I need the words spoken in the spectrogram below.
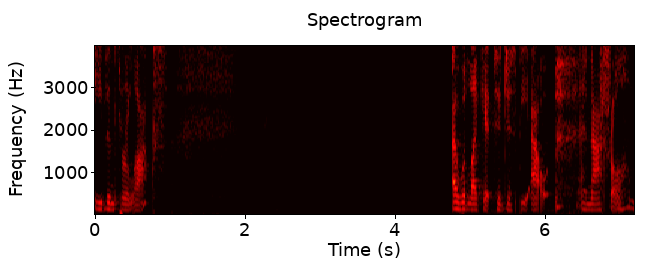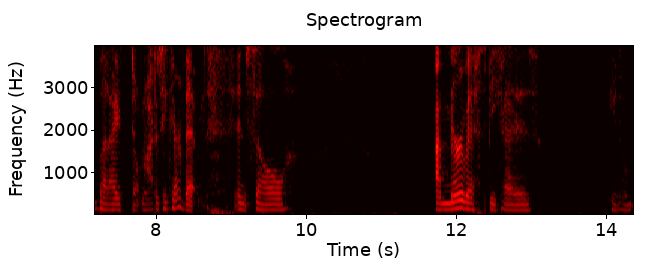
even through locks. I would like it to just be out and natural, but I don't know how to take care of it. And so I'm nervous because, you know,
